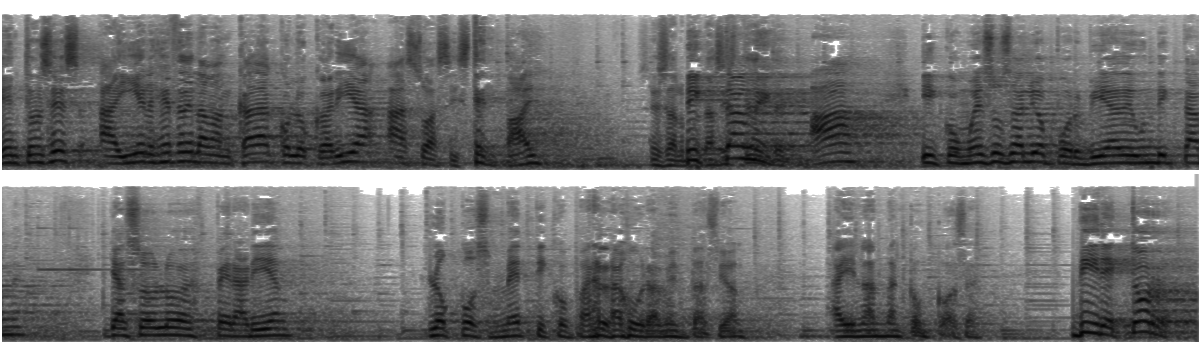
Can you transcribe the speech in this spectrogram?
entonces ahí el jefe de la bancada colocaría a su asistente. Ay. Se salvó el Dictamen. asistente. Ah, y como eso salió por vía de un dictamen, ya solo esperarían lo cosmético para la juramentación. Ahí no andan con cosas. Director.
